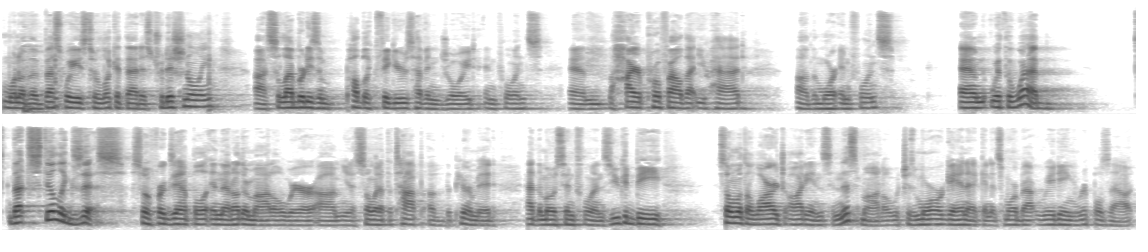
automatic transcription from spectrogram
one of the best ways to look at that is traditionally, uh, celebrities and public figures have enjoyed influence, and the higher profile that you had, uh, the more influence. And with the web, that still exists. So, for example, in that other model where um, you know, someone at the top of the pyramid had the most influence, you could be someone with a large audience in this model, which is more organic and it's more about radiating ripples out,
